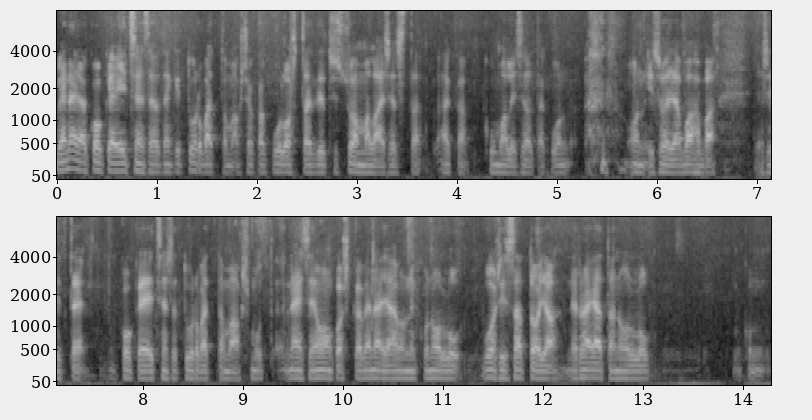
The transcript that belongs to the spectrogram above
Venäjä kokee itsensä jotenkin turvattomaksi, joka kuulostaa tietysti suomalaisesta aika kummalliselta, kun on iso ja vahva ja sitten kokee itsensä turvattomaksi, mutta näin se on, koska Venäjä on niin ollut vuosisatoja, ne rajat on ollut niin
